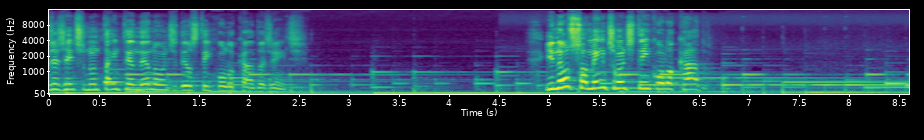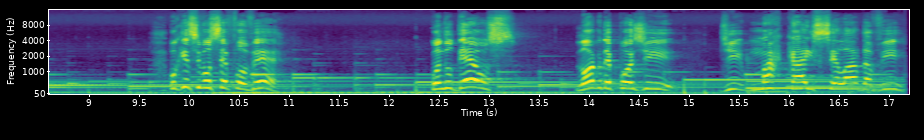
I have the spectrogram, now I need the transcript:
onde a gente não está entendendo onde Deus tem colocado a gente. E não somente onde tem colocado. Porque se você for ver, quando Deus, logo depois de, de marcar e selar Davi,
